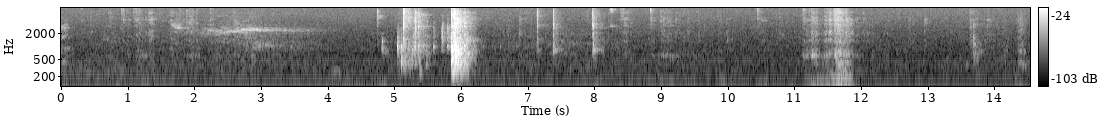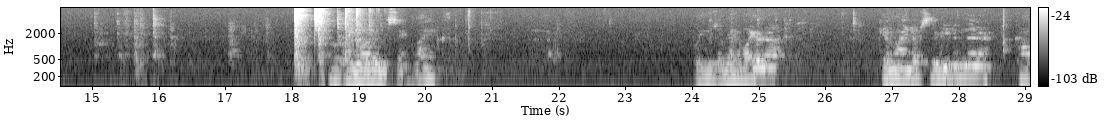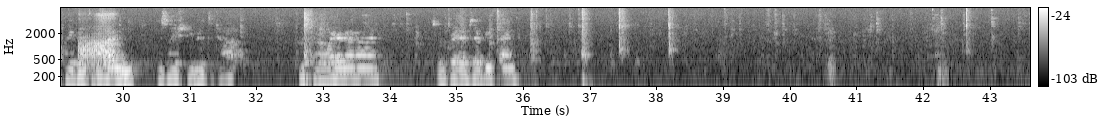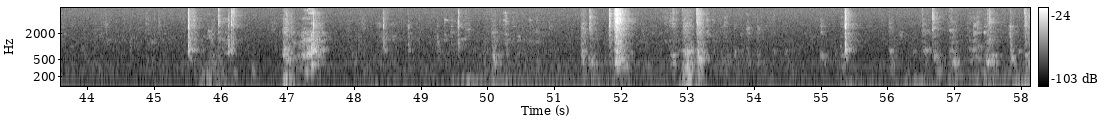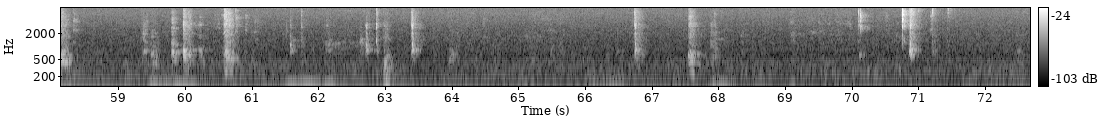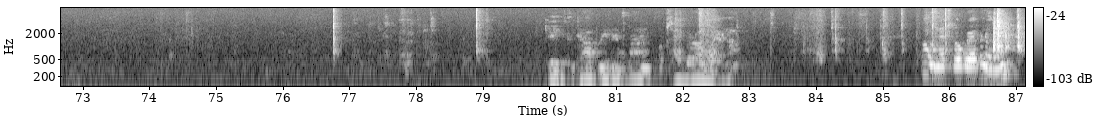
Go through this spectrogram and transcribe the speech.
Okay, now they're the same length. We'll use a red wire nut. Get they're even there. Copper even at the bottom and insulation even at the top. Twist our wire nut on so it grabs everything. Okay, get the copper even. Oops, I have the wrong. Well, let's go grab another one.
